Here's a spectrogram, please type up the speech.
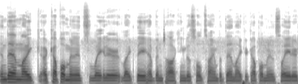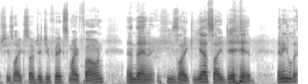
and then like a couple minutes later, like they have been talking this whole time, but then like a couple minutes later, she's like, "So did you fix my phone?" And then he's like, "Yes, I did." And he li-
